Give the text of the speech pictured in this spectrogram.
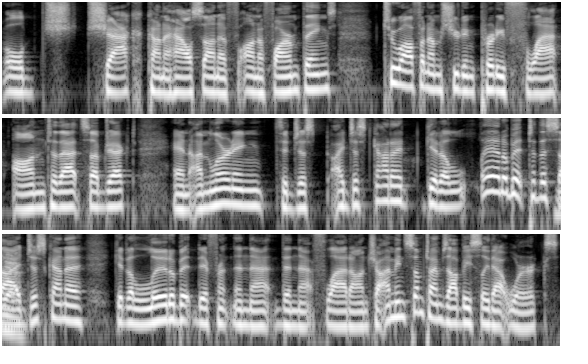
old shack kind of house on a on a farm things too often I'm shooting pretty flat onto that subject and I'm learning to just I just got to get a little bit to the side, yeah. just kind of get a little bit different than that than that flat on shot. I mean, sometimes obviously that works,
